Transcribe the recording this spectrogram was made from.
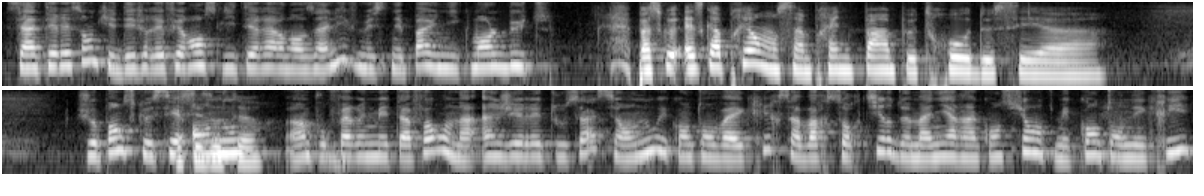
c'est intéressant qu'il y ait des références littéraires dans un livre, mais ce n'est pas uniquement le but. Parce que est-ce qu'après on s'imprègne pas un peu trop de ces euh, Je pense que c'est en nous. Hein, pour faire une métaphore, on a ingéré tout ça, c'est en nous, et quand on va écrire, ça va ressortir de manière inconsciente. Mais quand on écrit,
